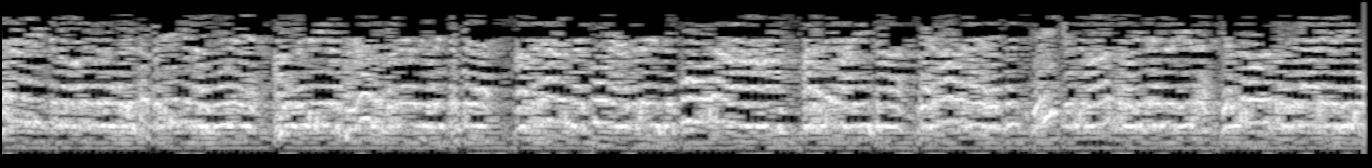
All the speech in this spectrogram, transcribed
വരാതിരിക്കുന്ന മാർഗങ്ങളും പൊരുത്തപ്പെട്ടിരിക്കുന്ന അത് അങ്ങനെ നിങ്ങൾ പ്രയോജനപ്പെടുന്നത് വിവരിച്ചപ്പോൾ അവരാണ് നക്കൂടെ അനുദരിച്ച് കൂടാ അതല്ലേ ആയിഷ? പ്രധാനായ റബ്ബ് എനിക്കെന്ത് മാത്രം വഹിക്കാൻ വീട് എന്തിനോട് പ്രകടായ വീടു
